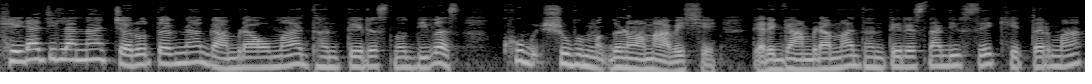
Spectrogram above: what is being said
ખેડા જિલ્લાના ચરોતરના ગામડાઓમાં ધનતેરસનો દિવસ ખૂબ શુભ ગણવામાં આવે છે. ત્યારે ગામડામાં ધનતેરસના દિવસે ખેતરમાં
